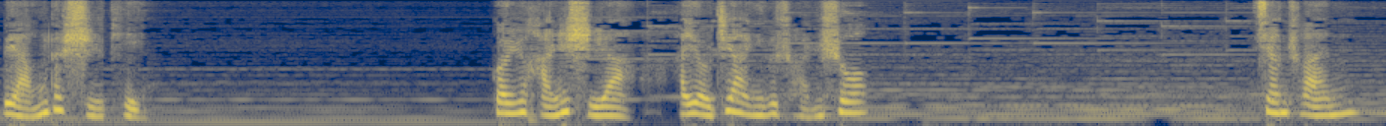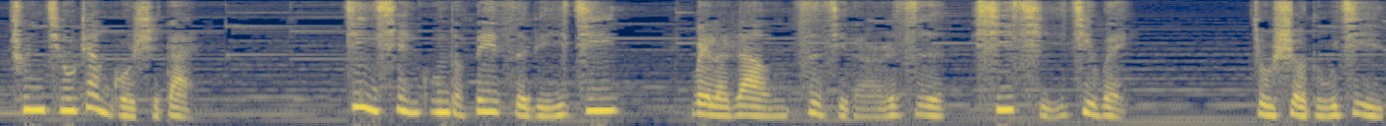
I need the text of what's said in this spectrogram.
凉的食品。关于寒食啊，还有这样一个传说：相传春秋战国时代，晋献公的妃子骊姬，为了让自己的儿子奚齐继位，就设毒计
